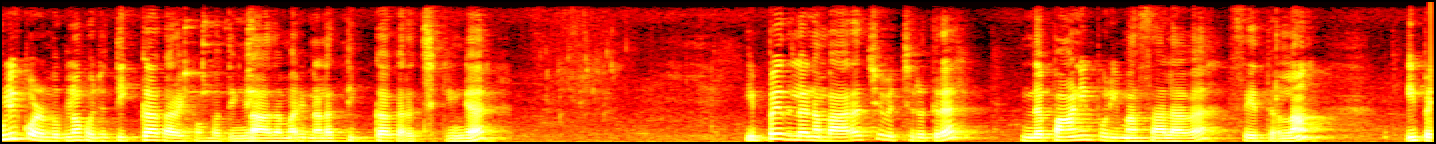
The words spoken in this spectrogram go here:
புளிக்குழம்புக்கெலாம் கொஞ்சம் திக்காக கரைப்போம் பார்த்தீங்களா அதை மாதிரி நல்லா திக்காக கரைச்சிக்கிங்க. இப்போ இதில் நம்ம அரைச்சி வச்சுருக்கிற இந்த பானிபூரி மசாலாவை சேர்த்துடலாம். இப்போ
